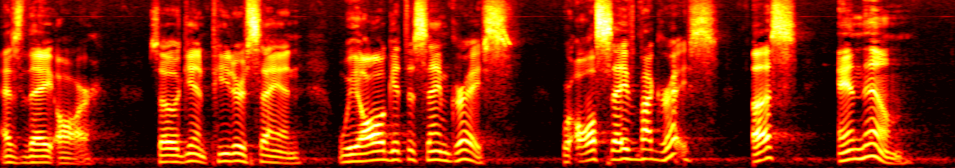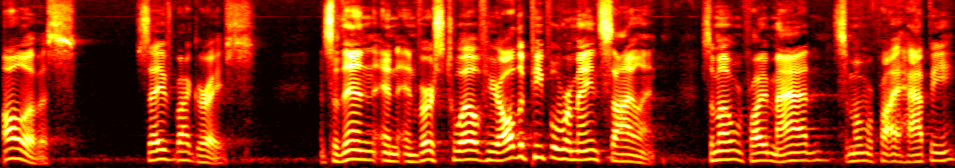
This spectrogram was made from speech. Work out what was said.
as they are. So again, Peter is saying, we all get the same grace. We're all saved by grace, us and them, all of us, saved by grace. And so then in, in verse 12 here, all the people remained silent. Some of them were probably mad, some of them were probably happy.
